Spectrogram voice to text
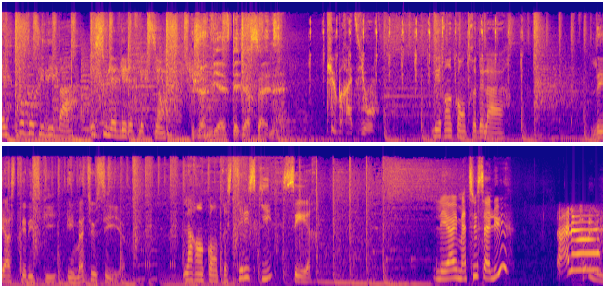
Elle provoque les débats et soulève les réflexions. Geneviève Peterson. Cube Radio. Les rencontres de l'heure. Léa Streliski et Mathieu Cyr. La rencontre Streliski-Cyr. Léa et Mathieu, salut. Allô?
